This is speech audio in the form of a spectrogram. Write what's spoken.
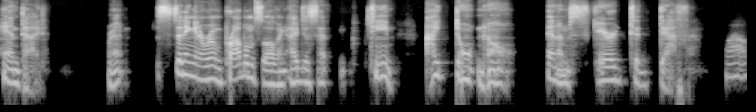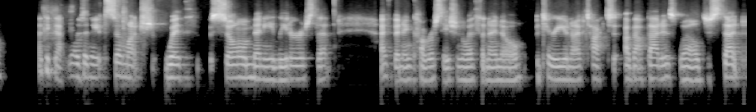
hand tied, right? Sitting in a room, problem solving. I just said, team, I don't know. And I'm scared to death. Wow. I think that resonates so much with so many leaders that I've been in conversation with. And I know Terri, you and I've talked about that as well. Just that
